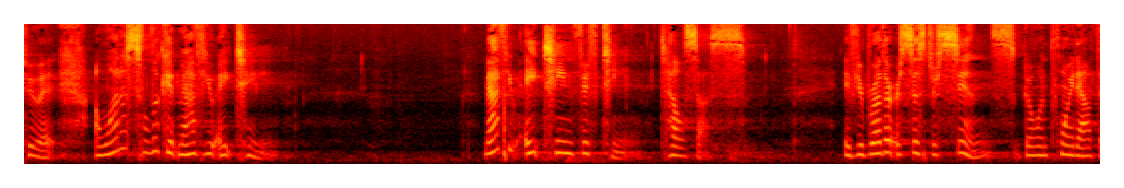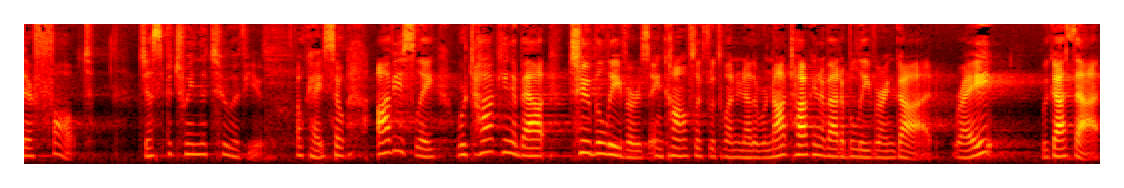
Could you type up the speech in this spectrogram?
to it. I want us to look at Matthew 18. Matthew 18 15 tells us if your brother or sister sins, go and point out their fault just between the two of you. Okay, so obviously we're talking about two believers in conflict with one another. We're not talking about a believer in God, right? We got that.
